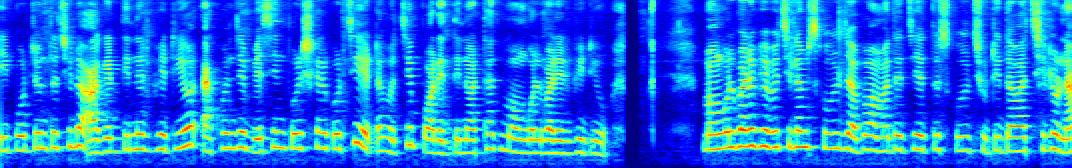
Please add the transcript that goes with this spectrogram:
এই পর্যন্ত ছিল আগের দিনের ভিডিও, এখন যে বেসিন পরিষ্কার করছি এটা হচ্ছে পরের দিন, অর্থাৎ মঙ্গলবারের ভিডিও। মঙ্গলবারে ভেবেছিলাম স্কুল যাব, আমাদের যেহেতু স্কুল ছুটি দেওয়া ছিল না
